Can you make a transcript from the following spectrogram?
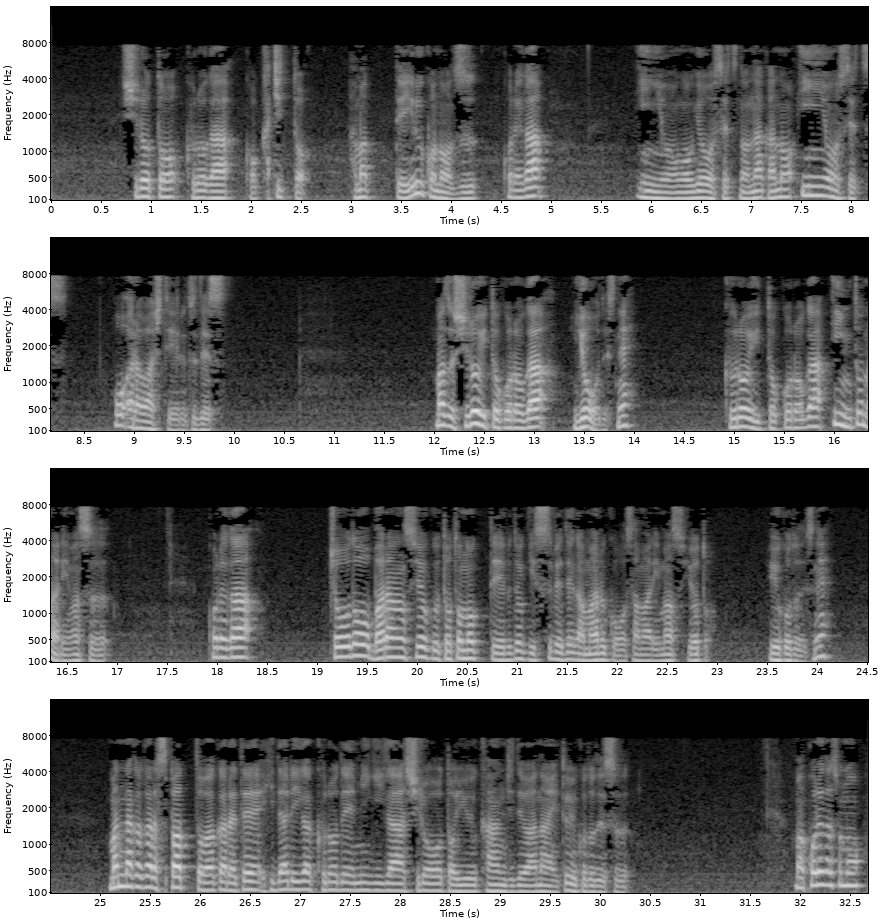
白と黒がこうカチッとはまっているこの図、これが陰陽五行説の中の陰陽説を表している図です。まず白いところが陽ですね。黒いところが陰となります。これがちょうどバランスよく整っている時全てが丸く収まりますよということですね。真ん中からスパッと分かれて左が黒で右が白という感じではないということです。まあ、これがその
